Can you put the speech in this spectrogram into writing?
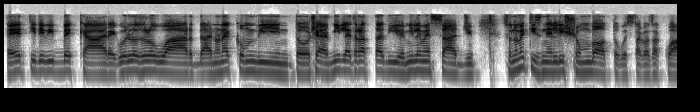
e ti devi beccare, quello se lo guarda e non è convinto, cioè mille trattative, mille messaggi. Secondo me ti snellisce un botto questa cosa qua.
